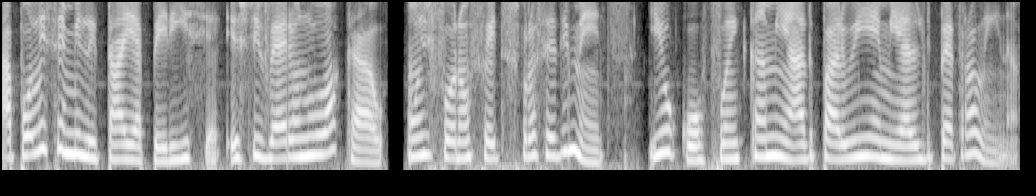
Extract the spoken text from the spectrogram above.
A polícia militar e a perícia estiveram no local, onde foram feitos os procedimentos, e o corpo foi encaminhado para o IML de Petrolina.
